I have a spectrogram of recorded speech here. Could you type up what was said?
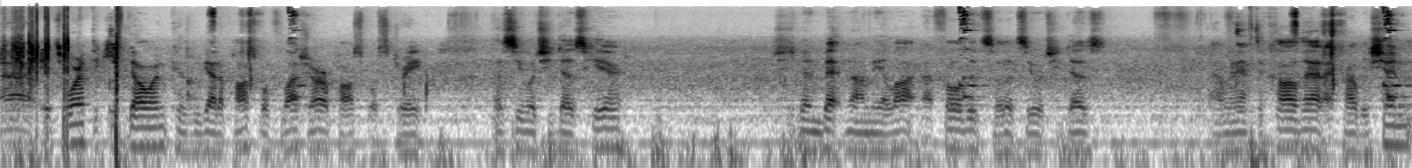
uh, it's worth to keep going because we got a possible flush or a possible straight. Let's see what she does here. She's been betting on me a lot and I folded, so let's see what she does. I'm going to have to call that. I probably shouldn't.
